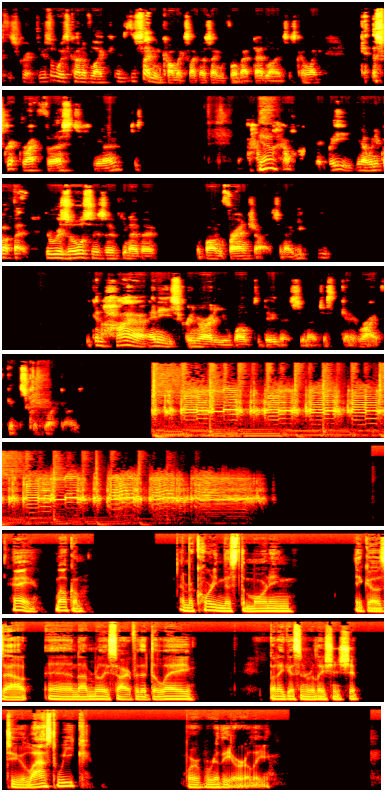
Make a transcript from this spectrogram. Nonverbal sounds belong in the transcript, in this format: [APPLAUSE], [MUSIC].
always the script. It's always kind of like it's the same in comics. Like I was saying before about deadlines, it's kind of like get the script right first. You know, just how, Yeah. how hard can it be? You know, when you've got that the resources of you know the the Bond franchise. You know, you you, you can hire any screenwriter you want to do this. You know, just get it right. Get the script right, guys. Hey, welcome. I'm recording this the morning it goes out, and I'm really sorry for the delay. But I guess in relationship to last week, we're really early.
